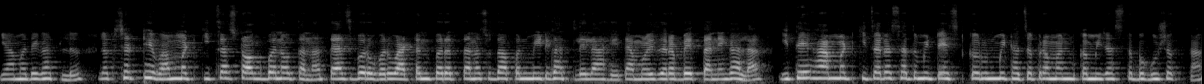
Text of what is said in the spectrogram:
यामध्ये घातलं. लक्षात ठेवा मटकीचा स्टॉक बनवताना त्याचबरोबर वाटण परतताना सुद्धा आपण मीठ घातलेलं आहे त्यामुळे जरा बेताने घाला. इथे हा मटकीचा रस्सा तुम्ही टेस्ट करून मिठाचं प्रमाण कमी जास्त बघू शकता.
